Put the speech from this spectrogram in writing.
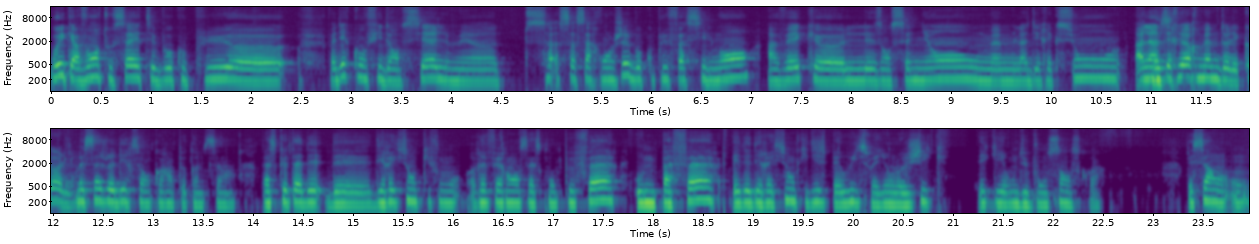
Oui, qu'avant tout ça était beaucoup plus, je vais pas dire confidentiel, mais ça, s'arrangeait beaucoup plus facilement avec euh, les enseignants ou même la direction, à l'intérieur même de l'école. Mais ça, je dois dire, c'est encore un peu comme ça. Hein. Parce que tu as des, directions qui font référence à ce qu'on peut faire ou ne pas faire, et des directions qui disent, ben oui, soyons logiques, et qui ont du bon sens, quoi. Mais ça, on,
